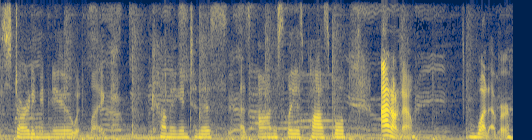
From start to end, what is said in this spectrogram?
starting anew and like coming into this as honestly as possible. I don't know. Whatever.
